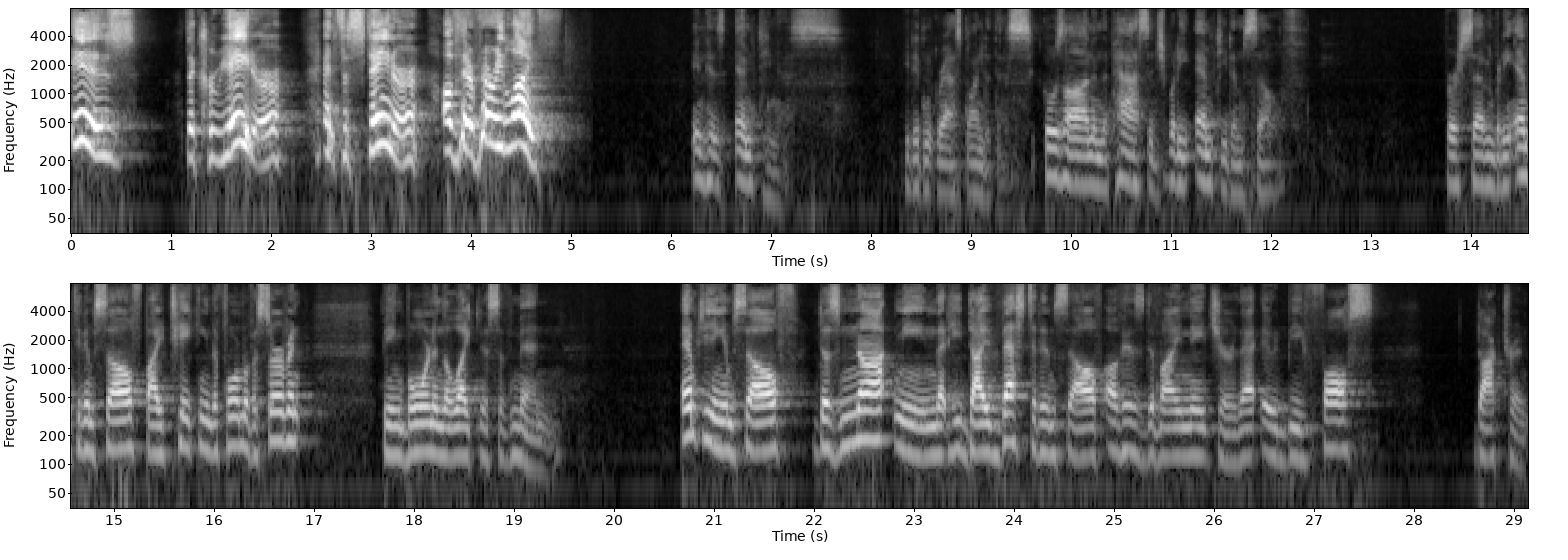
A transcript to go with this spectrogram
is the creator and sustainer of their very life in His emptiness. He didn't grasp onto this. It goes on in the passage, but He emptied Himself. Verse 7 But He emptied Himself by taking the form of a servant, being born in the likeness of men. Emptying Himself does not mean that he divested himself of his divine nature. That it would be false doctrine.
